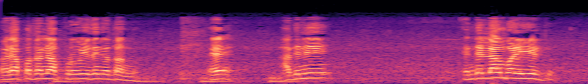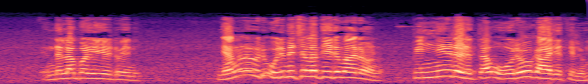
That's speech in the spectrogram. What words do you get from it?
അവരപ്പോൾ തന്നെ അപ്രൂവ് ചെയ്തിങ്ങ് തന്നു. ഏ? അതിന് എന്തെല്ലാം പഴി എന്തെല്ലാം പഴി കേട്ടു അതിന്? ഞങ്ങൾ ഒരു ഒരുമിച്ചുള്ള തീരുമാനമാണ്. പിന്നീട് എടുത്ത ഓരോ കാര്യത്തിലും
